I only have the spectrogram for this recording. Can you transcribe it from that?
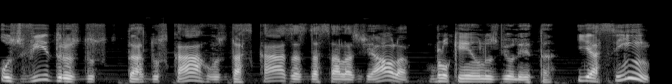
Os vidros dos, da, dos carros, das casas, das salas de aula bloqueiam luz violeta. E assim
